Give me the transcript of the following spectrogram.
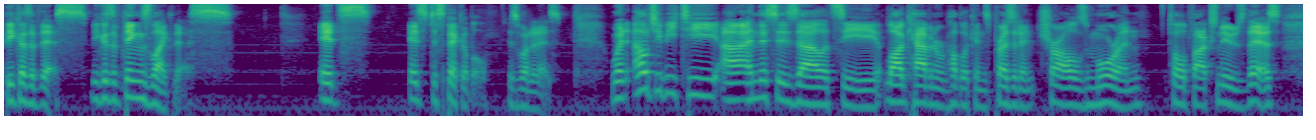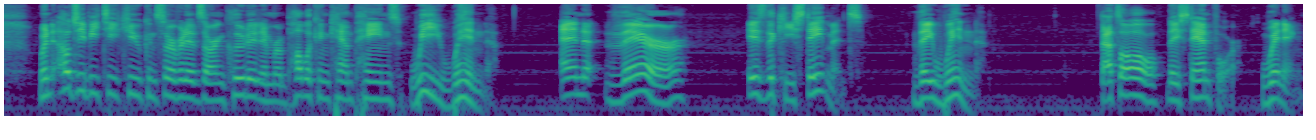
because of this, because of things like this. It's it's despicable, is what it is. When LGBT, uh, and this is uh, let's see, Log Cabin Republicans President Charles Moran told Fox News this. When LGBTQ conservatives are included in Republican campaigns, we win. And there is the key statement. They win. That's all they stand for winning.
